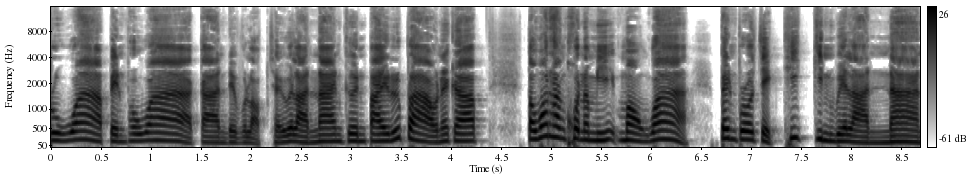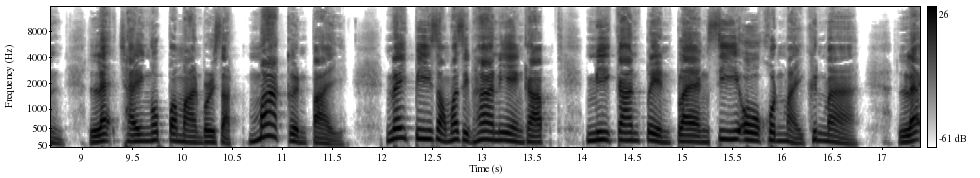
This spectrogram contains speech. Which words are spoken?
รู้ว่าเป็นเพราะว่าการ develop ใช้เวลานานเกินไปหรือเปล่านะครับ แต่ว่าทางโคนามิมองว่าเป็นโปรเจกต์ที่กินเวลานาน และใช้งบประมาณบริษัทมากเกินไป ในปี 2015 นี่เองครับ มีการเปลี่ยนแปลง CEO คนใหม่ขึ้นมา และ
